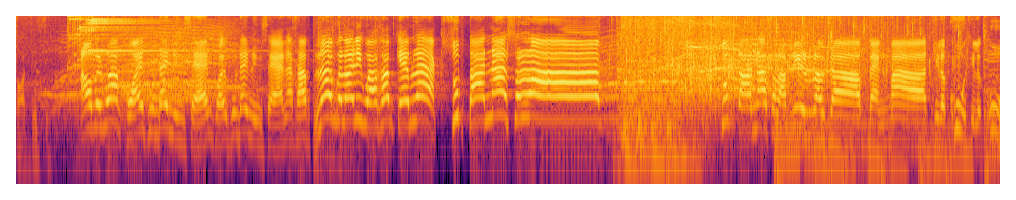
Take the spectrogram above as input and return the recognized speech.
สอนฟิสิกส์เอาเป็นว่าขอให้คุณได้1นึ่งแสนขอให้คุณได้1นึ่งแสนนะครับ เริ่มกันเลยดีกว่าครับ เกมแรก ซุปตาหน้าสลับ ซุปตาหน้าสลับนี่เราจะแบ่งมาทีละคู่ทีละคู่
